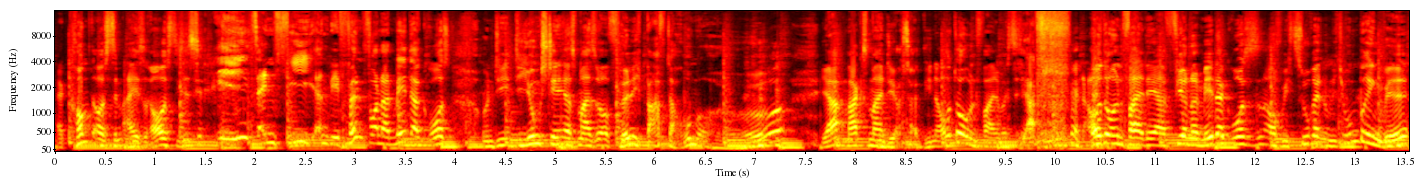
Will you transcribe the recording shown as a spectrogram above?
Er kommt aus dem Eis raus, dieses Riesenvieh, irgendwie 500 Meter groß. Und die, die Jungs stehen erstmal so völlig baff da rum. Oh. Ja, Max meinte, ja, ist halt wie ein Autounfall. Und ich Ja, pff, ein Autounfall, der 400 Meter groß ist und auf mich zurennt und mich umbringen will.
